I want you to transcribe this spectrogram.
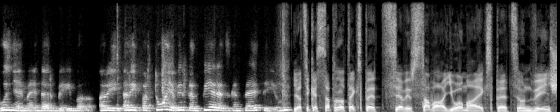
uzņēmējdarbība. Arī, arī par to jau ir gan pieredze, gan pētījumi. Jo, cik es saprotu, eksperts jau ir savā jomā eksperts, un viņš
